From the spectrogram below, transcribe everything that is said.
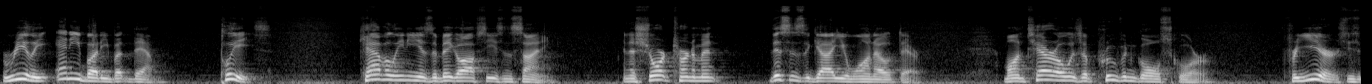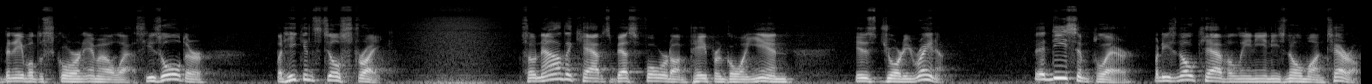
really anybody but them. Please. Cavallini is the big offseason signing. In a short tournament, this is the guy you want out there. Montero is a proven goal scorer. For years, he's been able to score in MLS. He's older, but he can still strike. So now the Caps' best forward on paper going in is Yordy Reyna. A decent player, but he's no Cavallini and he's no Montero.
